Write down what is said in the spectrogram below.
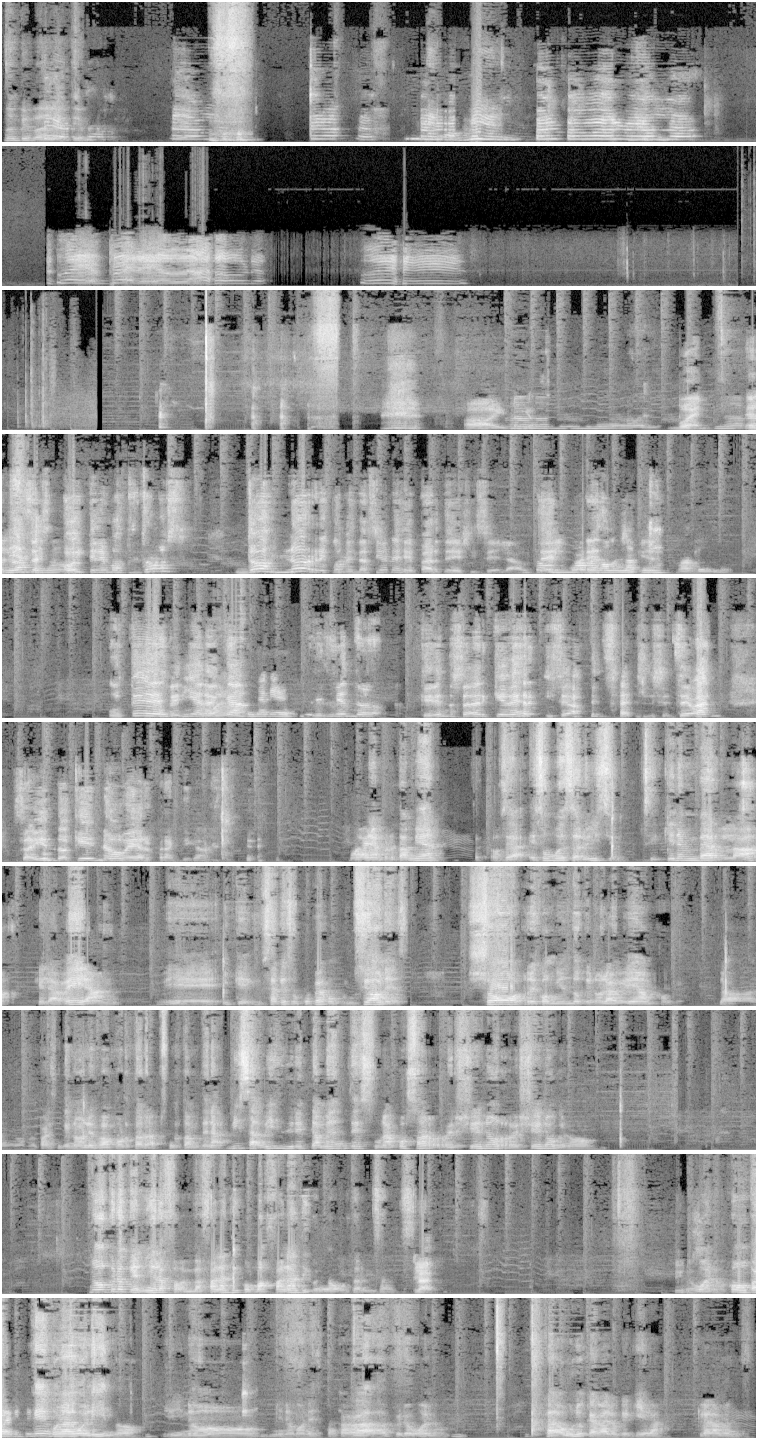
No pierdan el tiempo. Mírenla, mírenla. Por favor, véanla. Leave Benny alone! Ay, Dios. no, no, no, bueno. No, entonces no. hoy tenemos dos Dos no recomendaciones de parte de Gisela. Dos ¿Ustedes, no recomendaciones. Ustedes venían Bueno, acá queriendo, queriendo saber qué ver y se van, se van sabiendo qué no ver prácticamente. Bueno, pero también, o sea, es un buen servicio. Si quieren verla, que la vean eh, y que saquen sus propias conclusiones. Yo recomiendo que no la vean porque la verdad no, me parece que no les va a aportar absolutamente nada. Vis a vis directamente es una cosa relleno, relleno que no. No creo que ni a los fa- los fanáticos más fanáticos les va a gustar vis a vis. Claro. Pero bueno, como para que se queden con algo lindo y no, y no con esta cagada. Pero bueno, cada uno que haga lo que quiera, claramente.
